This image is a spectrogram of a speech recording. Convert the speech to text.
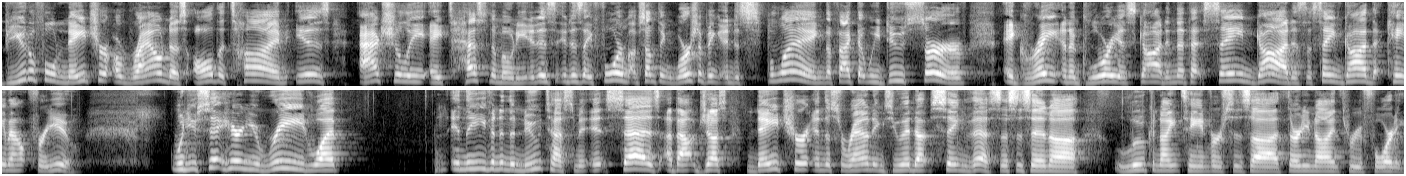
beautiful nature around us all the time is actually a testimony. It is, it is a form of something worshiping and displaying the fact that we do serve a great and a glorious God, and that that same God is the same God that came out for you. When you sit here and you read what in the, even in the New Testament, it says about just nature and the surroundings, you end up seeing this. This is in uh, Luke 19, verses uh, 39 through 40.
